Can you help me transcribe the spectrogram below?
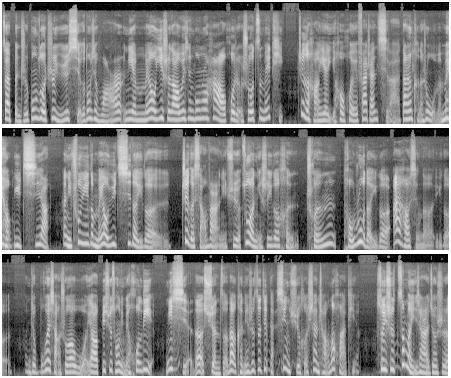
在本职工作之余写个东西玩儿，你也没有意识到微信公众号或者说自媒体这个行业以后会发展起来。当然，可能是我们没有预期啊。那你出于一个没有预期的一个这个想法，你去做，你是一个很纯投入的一个爱好型的一个，你就不会想说我要必须从里面获利。你写的选择的肯定是自己感兴趣和擅长的话题。所以是这么一下，就是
